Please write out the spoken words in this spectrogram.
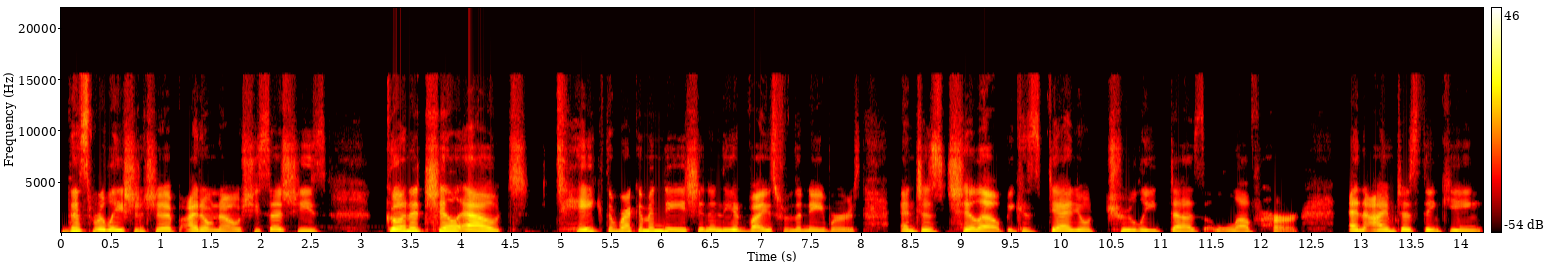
this relationship, I don't know. She says she's gonna chill out, take the recommendation and the advice from the neighbors and just chill out because Daniel truly does love her. And I'm just thinking,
